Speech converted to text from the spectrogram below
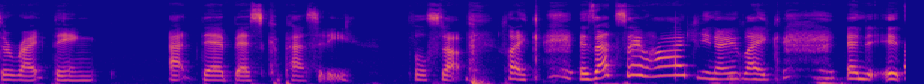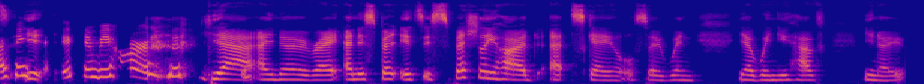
the right thing at their best capacity. Full stop. like, is that so hard? You know, like, and it's, I think it, it can be hard. yeah, I know, right? And it's, it's especially hard at scale. So when, yeah, when you have, you know,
